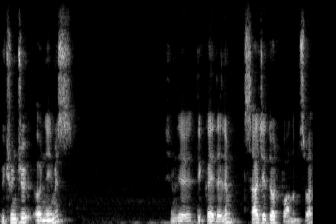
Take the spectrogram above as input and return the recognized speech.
Üçüncü örneğimiz. Şimdi dikkat edelim. Sadece 4 puanımız var.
